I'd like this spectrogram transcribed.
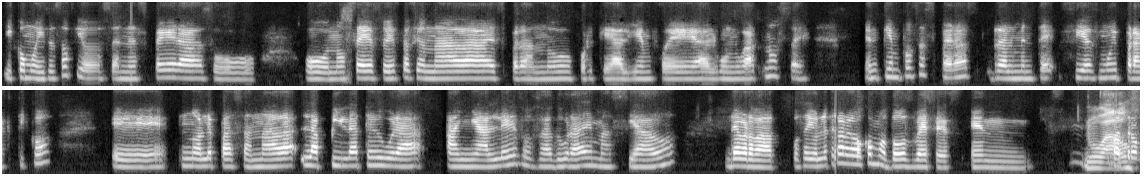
Y como dice Sofía, o sea, en esperas o, o no sé, estoy estacionada esperando porque alguien fue a algún lugar, no sé. En tiempos de esperas realmente sí es muy práctico, eh, no le pasa nada, la pila te dura añales, o sea, dura demasiado, de verdad, o sea, yo le he cargado como dos veces en wow.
